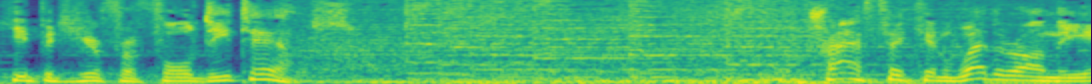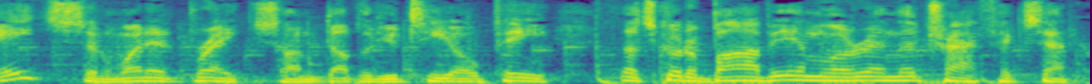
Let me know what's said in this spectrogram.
Keep it here for full details. Traffic and weather on the 8s and when it breaks on WTOP. Let's go to Bob Imler in the traffic center.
